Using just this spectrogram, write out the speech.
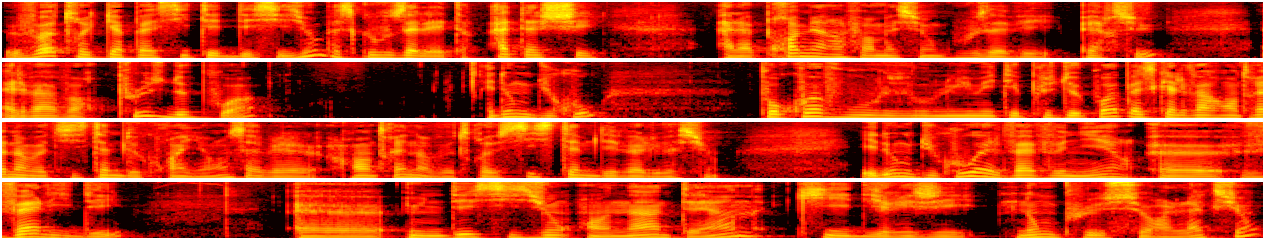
votre capacité de décision parce que vous allez être attaché à la première information que vous avez perçue, elle va avoir plus de poids. Et donc du coup, pourquoi vous lui mettez plus de poids? Parce qu'elle va rentrer dans votre système de croyance, elle va rentrer dans votre système d'évaluation. Et donc du coup, elle va venir euh, valider euh, une décision en interne qui est dirigée non plus sur l'action,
